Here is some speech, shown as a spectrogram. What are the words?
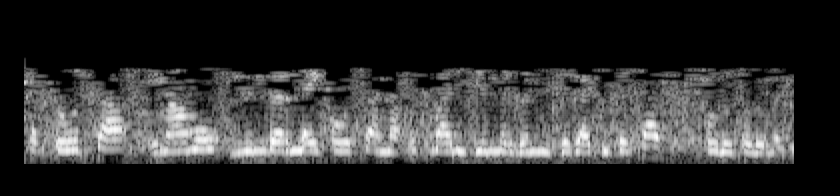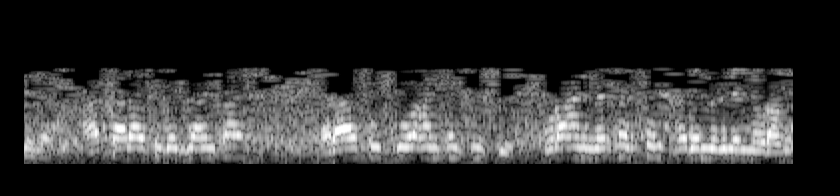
ከተወጣ ኢማሙ መንበር ላይ ከወጣና ኹጥባ ሊጀምር በሚዘጋጅበት ሰዓት ቶሎ ቶሎ መዘጋጀት አጣራቱ በዛን ሰዓት ራሱ ቁርአን ተሽሽ ቁርአን መሰልሰል ቀደም ብለን ነው ራሱ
